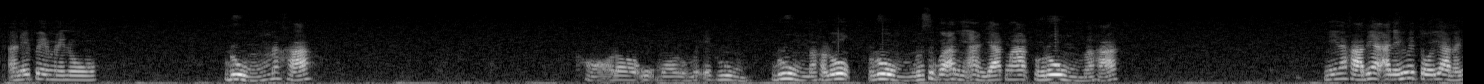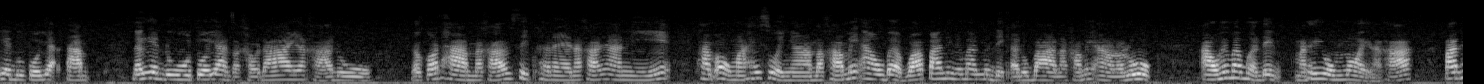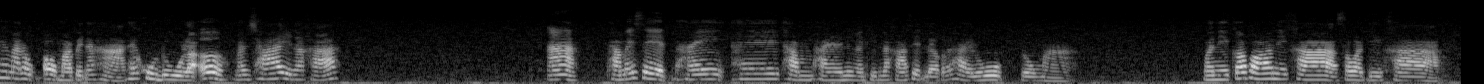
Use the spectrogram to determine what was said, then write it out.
อันนี้เป็นเมนูหลุมนะคะ หอรออุมอหลุมไม่เอกรุม รุมนะคะลูกรุม รู้สึกว่าอันนี้อ่านยากมากรุมนะคะ นี่นะคะเนี่ยอันนี้เป็นตัวอย่างนักเรียนดูตัวอย่างตาม นักเรียนดูตัวอย่างจากเขาได้นะคะ ดู แล้วก็ทำนะคะสิบคะแนนนะคะ งานนี้ทำออกมาให้สวยงามนะคะ ไม่เอาแบบว่าป้านที่มันเหมือนเด็กอนุบาลนะคะ ไม่เอานะลูก เอาให้มันเหมือนเด็กมัธยมหน่อยนะคะ ปั้นให้มันออกมาเป็นอาหารให้ครูดูแล้ว เออ มันใช่นะคะ อะ ทำให้เสร็จให้ให้ทำภายในหนึ่งอาทิตย์นะคะ เสร็จแล้วก็ถ่ายรูปลงมา วันนี้ก็พอเท่านี้ค่ะ สวัสดีค่ะ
